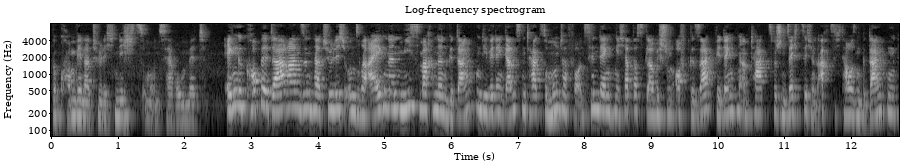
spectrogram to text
bekommen wir natürlich nichts um uns herum mit. Eng gekoppelt daran sind natürlich unsere eigenen miesmachenden Gedanken, die wir den ganzen Tag so munter vor uns hindenken. Ich habe das, glaube ich, schon oft gesagt. Wir denken am Tag zwischen 60 und 80.000 Gedanken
